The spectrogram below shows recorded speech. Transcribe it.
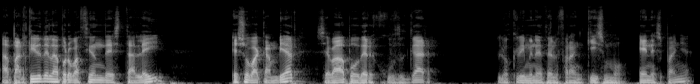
A partir de la aprobación de esta ley, eso va a cambiar, se va a poder juzgar los crímenes del franquismo en España?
